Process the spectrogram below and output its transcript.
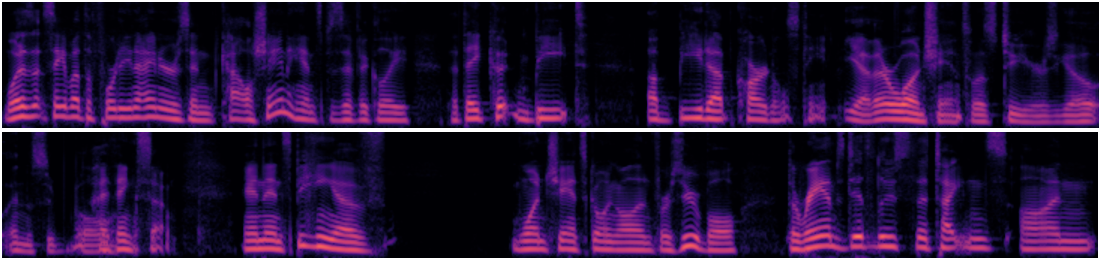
what does that say about the 49ers and Kyle Shanahan specifically that they couldn't beat a beat up Cardinals team? Yeah, their one chance was two years ago in the Super Bowl. I think so. And then speaking of one chance going all in for Super Bowl, the Rams did lose to the Titans on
